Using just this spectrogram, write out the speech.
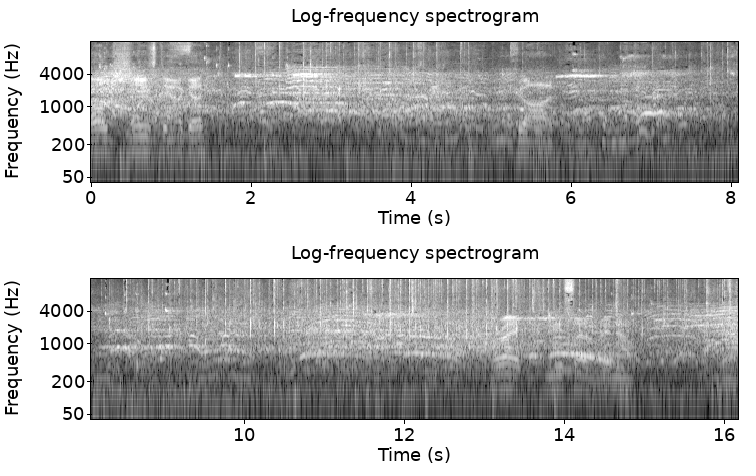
Oh, jeez, Danica. God. All right, you need to set out right now. Yeah.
